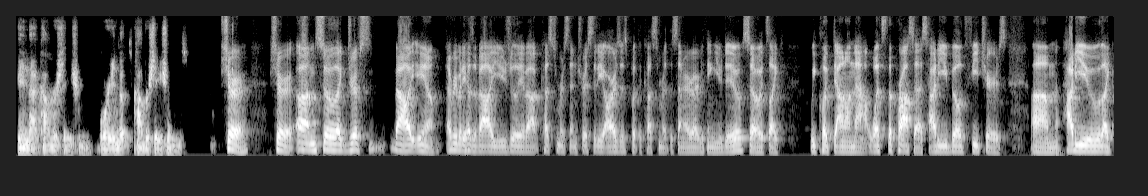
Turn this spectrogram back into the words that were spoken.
in that conversation or in the conversations? Sure sure. Um so like drift's value you know everybody has a value usually about customer centricity. Ours is put the customer at the center of everything you do. So it's like we click down on that. What's the process? How do you build features? Um, how do you like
